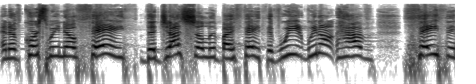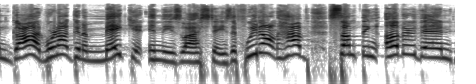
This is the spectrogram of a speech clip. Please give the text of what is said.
And of course, we know faith, the just shall live by faith. If we, we don't have faith in God, we're not going to make it in these last days. If we don't have something other than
